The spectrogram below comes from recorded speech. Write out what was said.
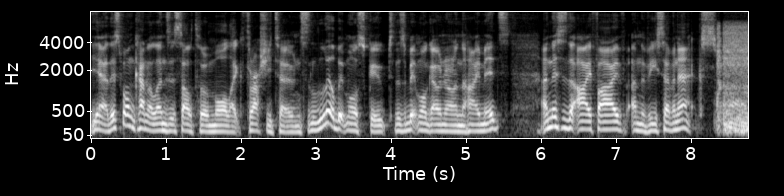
Yeah, this one kind of lends itself to a more like thrashy tone. It's a little bit more scooped. There's a bit more going on in the high mids. And this is the i5 and the V7X.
